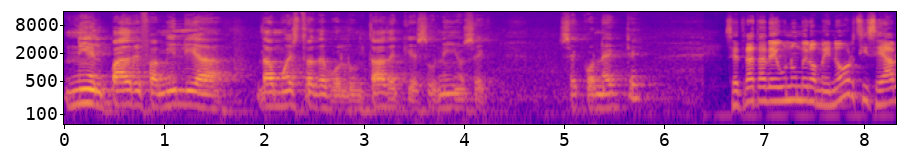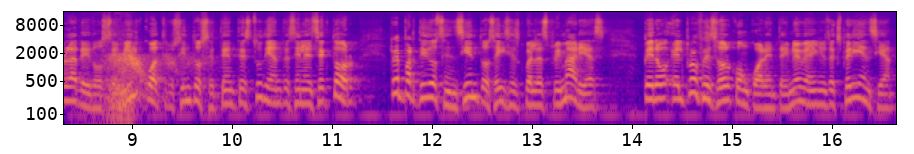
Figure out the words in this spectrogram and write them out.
ni el padre familia da muestra de voluntad de que su niño se, se conecte. Se trata de un número menor si se habla de 12.470 estudiantes en el sector, repartidos en 106 escuelas primarias, pero el profesor con 49 años de experiencia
